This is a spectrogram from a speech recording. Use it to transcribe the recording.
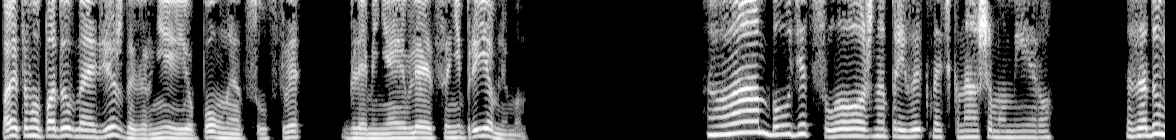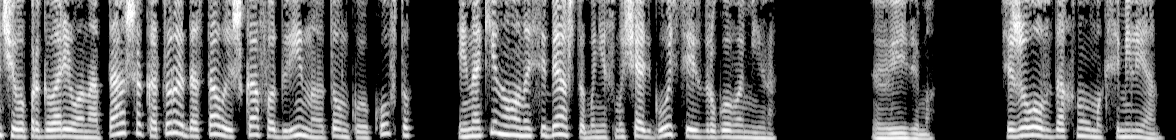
Поэтому подобная одежда, вернее ее полное отсутствие, для меня является неприемлемым. «Вам будет сложно привыкнуть к нашему миру», Задумчиво проговорила Наташа, которая достала из шкафа длинную тонкую кофту и накинула на себя, чтобы не смущать гостя из другого мира. «Видимо». Тяжело вздохнул Максимилиан.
